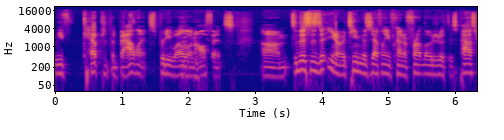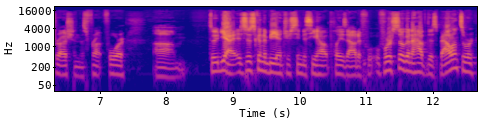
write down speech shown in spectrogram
we've kept the balance pretty well on offense. Um, so this is you know a team that's definitely kind of front loaded with this pass rush and this front four. Um, so yeah, it's just going to be interesting to see how it plays out if, if we're still going to have this balance or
